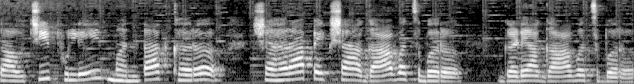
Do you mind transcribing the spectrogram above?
गावची फुले म्हणतात खरं शहरापेक्षा गावच बरं गड्या गावच बरं.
